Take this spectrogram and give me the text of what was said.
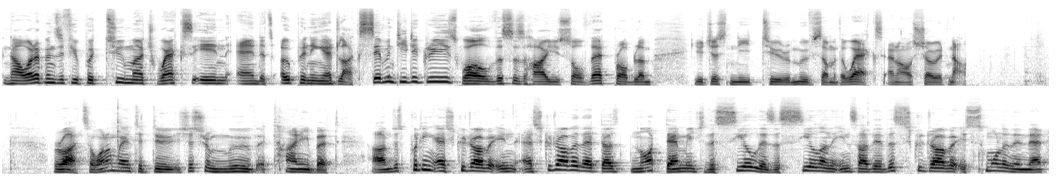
Now, what happens if you put too much wax in and it's opening at like 70 degrees? Well, this is how you solve that problem. You just need to remove some of the wax, and I'll show it now. Right, so what I'm going to do is just remove a tiny bit I'm just putting a screwdriver in, a screwdriver that does not damage the seal. There's a seal on the inside there. This screwdriver is smaller than that.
